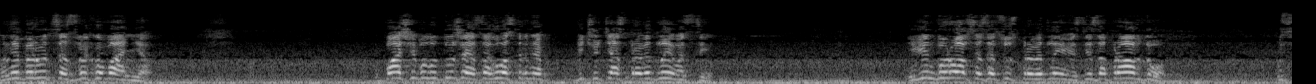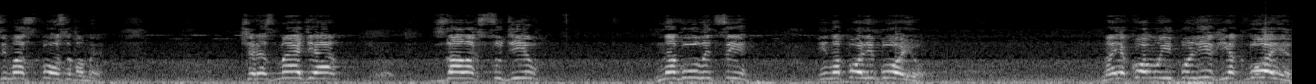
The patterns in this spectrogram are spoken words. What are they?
Вони беруться з виховання. У Паші було дуже загострене відчуття справедливості. І він боровся за цю справедливість і за правду усіма способами. Через медіа, в залах судів, на вулиці і на полі бою, на якому і поліг як воїн.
